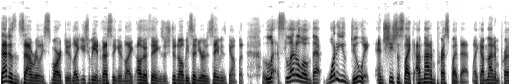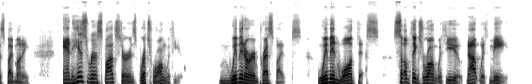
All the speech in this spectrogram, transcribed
that doesn't sound really smart, dude. Like, you should be investing in like other things. It shouldn't all be sitting in your savings account. But let, let alone that, what are you doing? And she's just like, I'm not impressed by that. Like, I'm not impressed by money. And his response to her is, What's wrong with you? Women are impressed by this. Women want this. Something's wrong with you, not with me.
